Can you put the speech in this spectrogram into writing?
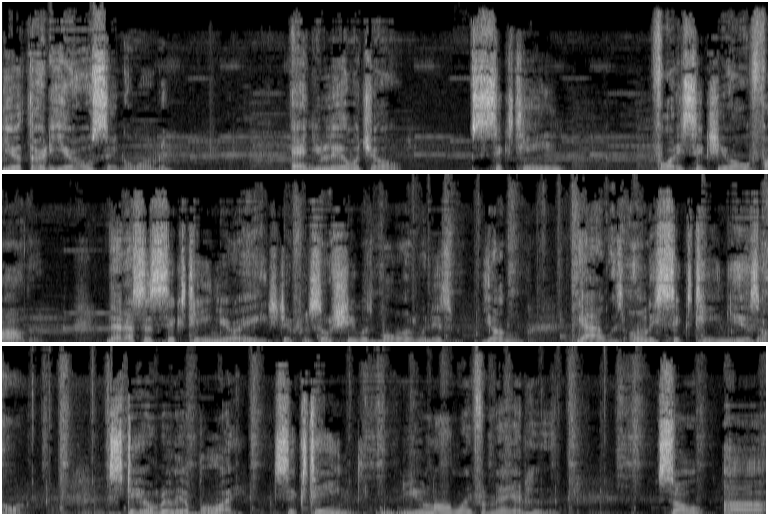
You're a 30 year old single woman and you live with your 16, 46 year old father. Now that's a 16 year age difference. So she was born when this young guy was only 16 years old. Still really a boy. 16. You a long way from manhood. So uh,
